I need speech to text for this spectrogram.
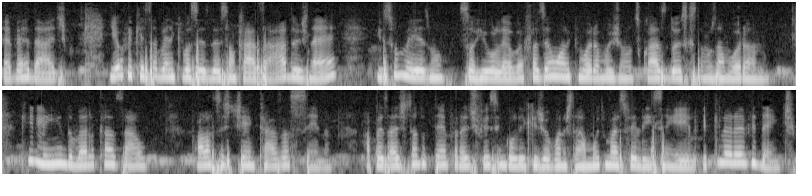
É verdade. E eu fiquei sabendo que vocês dois são casados, né? Isso mesmo, sorriu Léo. Vai fazer um ano que moramos juntos, quase dois que estamos namorando. Que lindo, belo casal. Paulo assistia em casa a cena. Apesar de tanto tempo, era difícil engolir que Giovanni estava muito mais feliz sem ele. Aquilo era evidente.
